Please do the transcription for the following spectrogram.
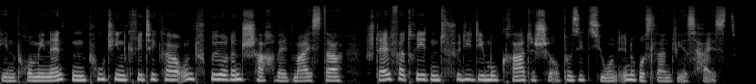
den prominenten Putin-Kritiker und früheren Schachweltmeister, stellvertretend für die demokratische Opposition in Russland, wie es heißt.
